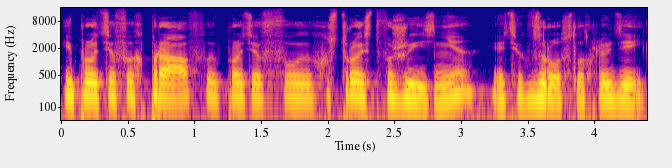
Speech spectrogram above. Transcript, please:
и против их прав, и против их устройства жизни, этих взрослых людей.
